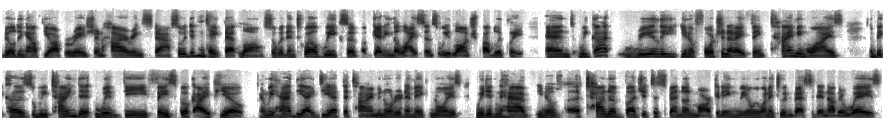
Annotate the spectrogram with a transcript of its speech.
building out the operation, hiring staff. So it didn't take that long. So within 12 weeks of, of getting the license, we launched publicly. And we got really, you know, fortunate, I think, timing wise, because we timed it with the Facebook IPO. And we had the idea at the time in order to make noise. We didn't have, you know, a ton of budget to spend on marketing. We, you know, we wanted to invest it in other ways.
